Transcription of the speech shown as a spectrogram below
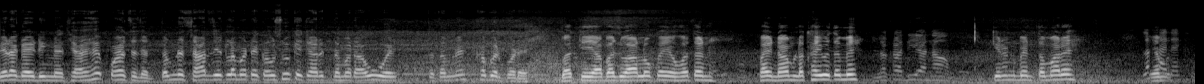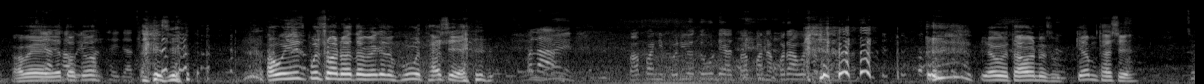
પેરાગ્લાઇડિંગના થયા છે પાંચ હજાર. તમને ચાર્જ એટલા માટે કહું છું કે ક્યારેક તમારે આવવું હોય તો તમને ખબર પડે. બાકી આ બાજુ આ લોકોએ હોતન ભાઈ નામ લખાયું તમે? લખા દિયા નામ. કિરણબેન તમારે? એમ હવે એ તો કયો હું એ જ પૂછવાનું હતો. મેં કીધું શું થશે? પાપાની પરીઓ તો ઉડે પાપાના પરાવત એવું થવાનું છું કેમ થશે? જો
